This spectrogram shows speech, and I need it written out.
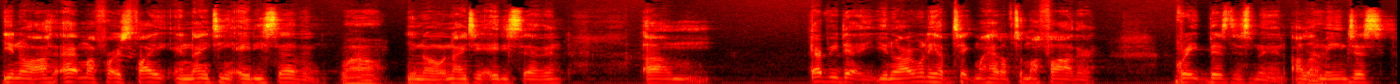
you know, I had my first fight in 1987, Wow. you know, 1987. Um, every day, you know, I really have to take my hat off to my father, great businessman. I, Yeah. mean, just,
